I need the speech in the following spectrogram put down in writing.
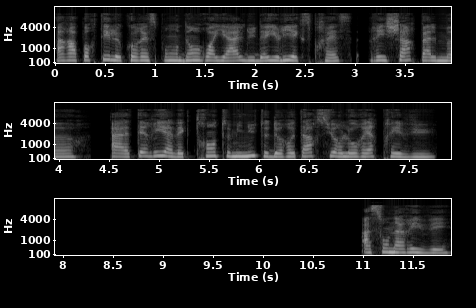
a rapporté le correspondant royal du Daily Express, Richard Palmer, a atterri avec 30 minutes de retard sur l'horaire prévu. À son arrivée,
